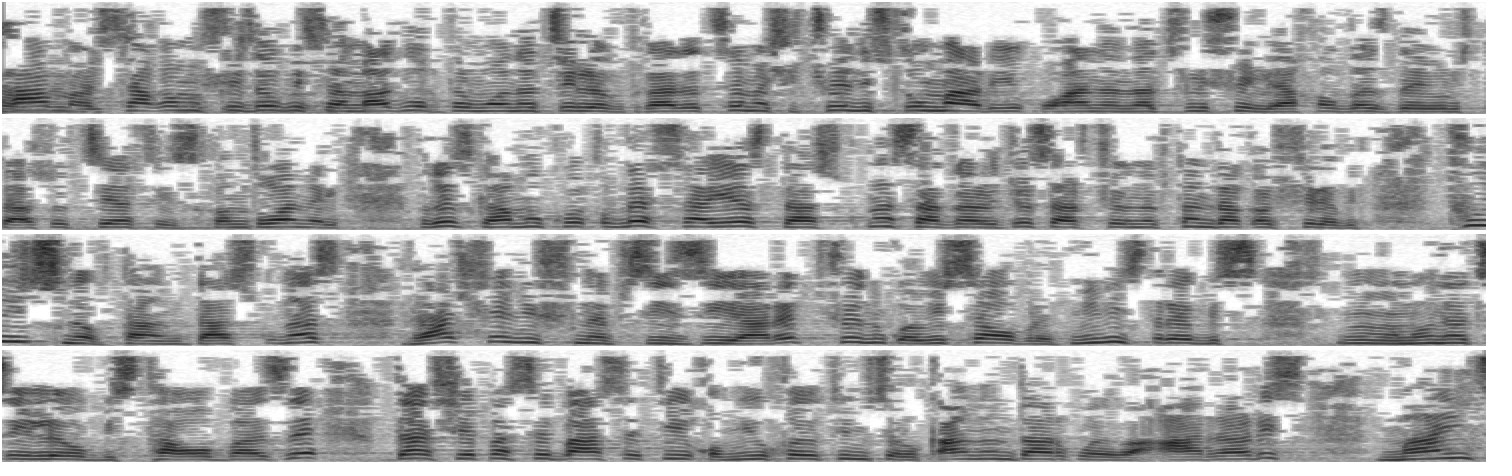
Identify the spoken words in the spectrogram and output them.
თამარ, საღამოშვიდობისა, მადლობთ რომ მონაწილეობთ გადაცემაში. ჩვენი სტუმარი იყო ანა ნაცვლიშვილი ახალგაზრდა იურისტთა ასოციაციის ხელმძღვანელი დღეს გამოქვეყნდა საიას დასკვნა საგარეჯოს არჩევნებთან დაკავშირებით. თუ იცნობთ ან დასკვნას რა შენიშვნებს იზიარებთ ჩვენ უკვე ვისაუბრეთ მინისტრების მონაწილეობის თაობაზე და შეფასება ასეთი იყო. მიუხედავად იმისა რომ კანონდარღვევა არ არის მაინც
